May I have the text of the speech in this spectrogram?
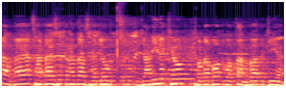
ਘਰ ਦਾ ਹੈ। ਸਾਡਾ ਇਸੇ ਤਰ੍ਹਾਂ ਦਾ ਸਹਿਯੋਗ ਜਾਰੀ ਰੱਖਿਓ। ਤੁਹਾਡਾ ਬਹੁਤ ਬਹੁਤ ਧੰਨਵਾਦ। ਜੀ ਆਇਆਂ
